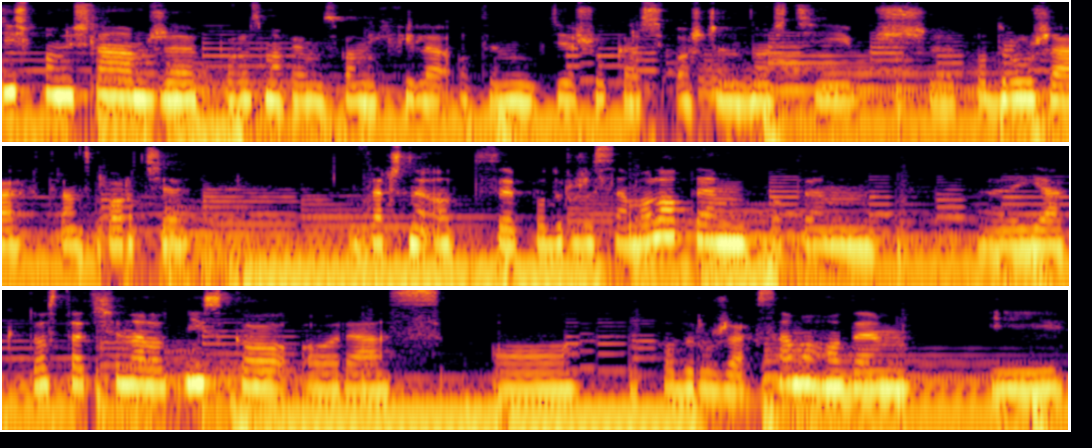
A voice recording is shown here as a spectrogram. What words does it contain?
dziś pomyślałam, że porozmawiam z Wami chwilę o tym, gdzie szukać oszczędności przy podróżach, transporcie. Zacznę od podróży samolotem, potem e, jak dostać się na lotnisko oraz o podróżach samochodem i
